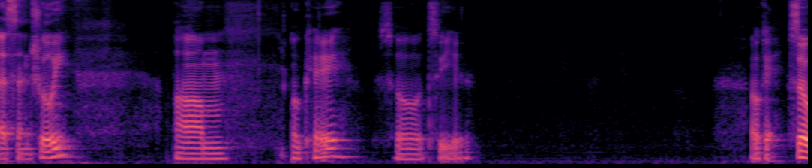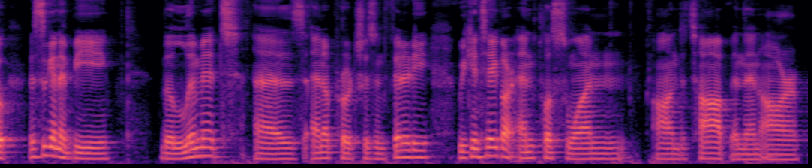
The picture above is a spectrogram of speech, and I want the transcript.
Essentially. Um, okay, so let's see here. Okay, so this is going to be the limit as n approaches infinity. We can take our n plus 1 on the top and then our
